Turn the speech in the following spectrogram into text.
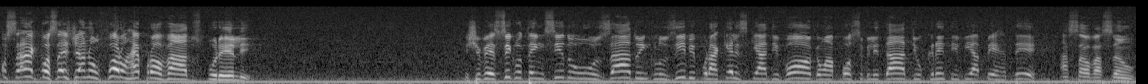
Ou será que vocês já não foram reprovados por ele? Este versículo tem sido usado inclusive por aqueles que advogam a possibilidade de o crente vir a perder a salvação.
